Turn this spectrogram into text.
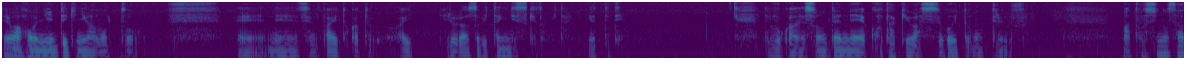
でまあ本人的にはもっと、えー、ね先輩とかといろいろ遊びたいんですけどみたいに言っててで僕はねその点ね小竹はすごいと思ってるんですよ。まあ年の差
